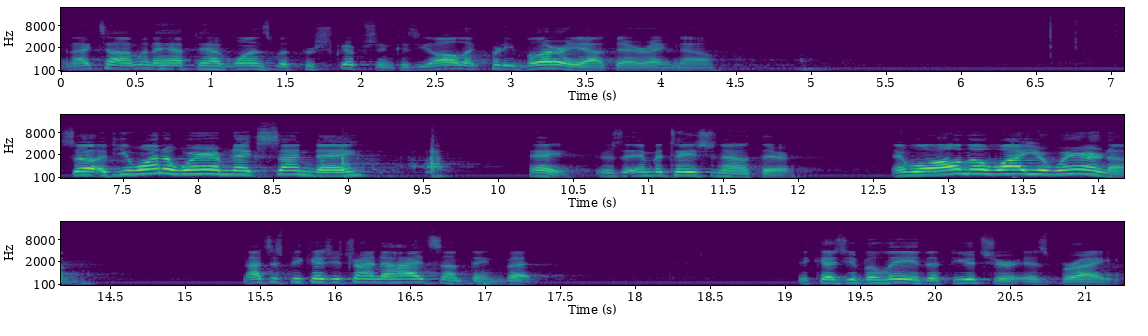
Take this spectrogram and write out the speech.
And I tell I'm going to have to have ones with prescription because you all look pretty blurry out there right now. So if you want to wear them next Sunday, hey, there's an invitation out there. And we'll all know why you're wearing them. Not just because you're trying to hide something, but because you believe the future is bright.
